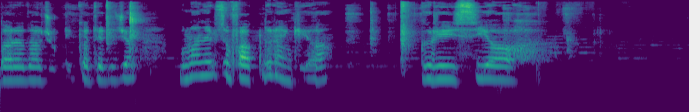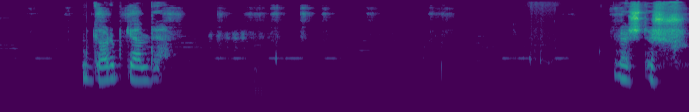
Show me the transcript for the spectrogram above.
daha daha çok dikkat edeceğim. Bunların hepsi farklı renk ya. Gri, siyah. Garip geldi. Ya şu.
